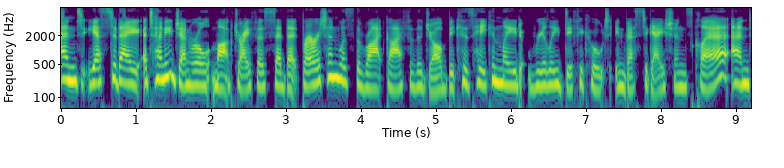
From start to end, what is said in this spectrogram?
And yesterday, Attorney General Mark Dreyfus said that Brereton was the right guy for the job because he can lead really difficult investigations, Claire, and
